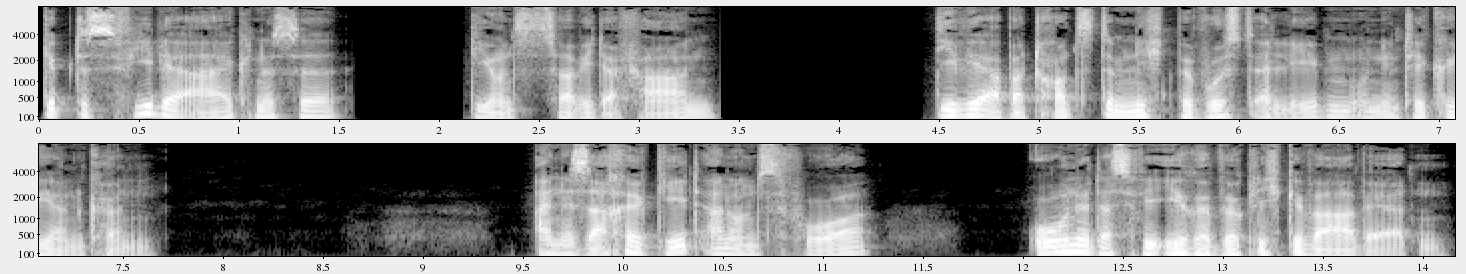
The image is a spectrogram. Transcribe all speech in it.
gibt es viele Ereignisse, die uns zwar widerfahren, die wir aber trotzdem nicht bewusst erleben und integrieren können. Eine Sache geht an uns vor, ohne dass wir ihre wirklich gewahr werden.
